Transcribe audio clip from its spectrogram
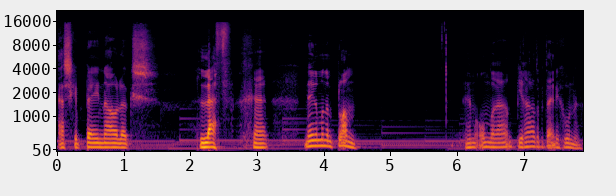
SGP nauwelijks. Lef. Nee, helemaal een plan. Helemaal onderaan. Piratenpartij de Groenen.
